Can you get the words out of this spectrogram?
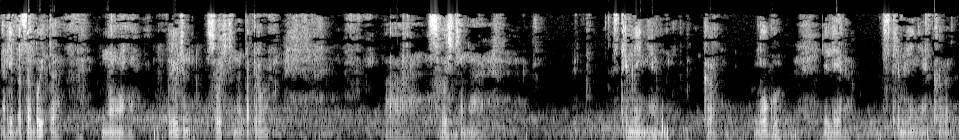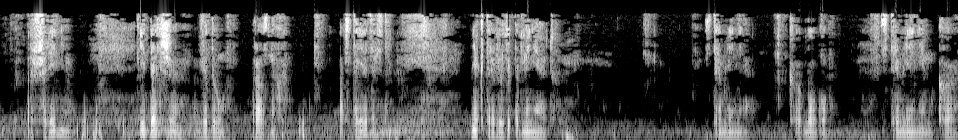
либо забыто, но людям свойственно добро, а, свойственно стремление к Богу или стремление к расширению. И дальше ввиду разных обстоятельств. Некоторые люди подменяют стремление к Богу стремлением к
